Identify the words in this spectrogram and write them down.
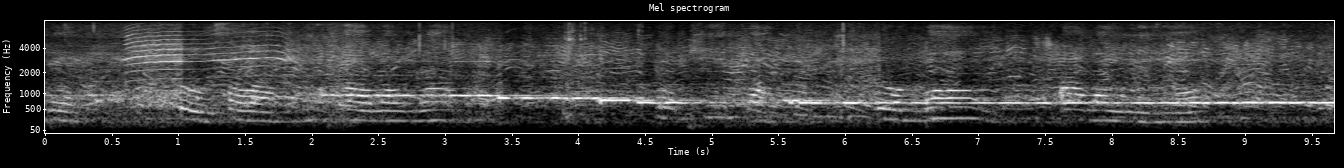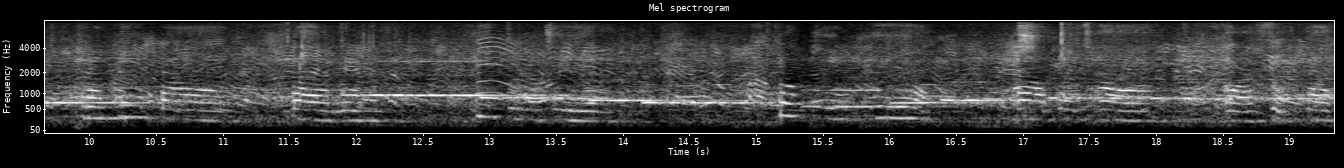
เสด็จสู่สวรรค์อาลัยลักษณ์ประทีปดับดวงได้อาลัยเหลือพระเมตตาการุณที่จุนเจือก็เพียงเพื่อพาประชาหาสุขกัน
